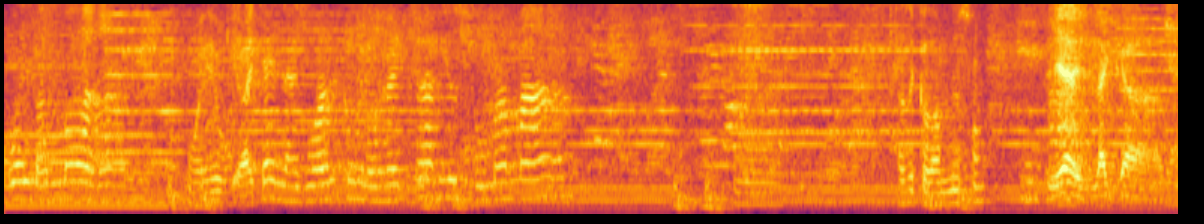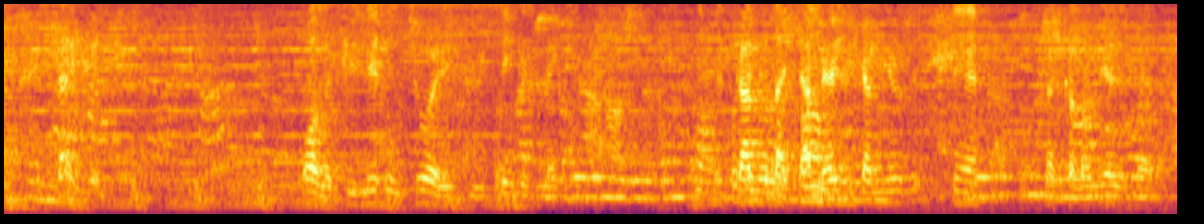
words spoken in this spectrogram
vuelvas más. Que vaya el agua con los resabios su mamá. That's a Colombian song. Yeah, it's like a. It's like a well, if you listen to it, you think it's Mexican. It's kind of like oh. that Mexican music. Yeah. The Colombian is better.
